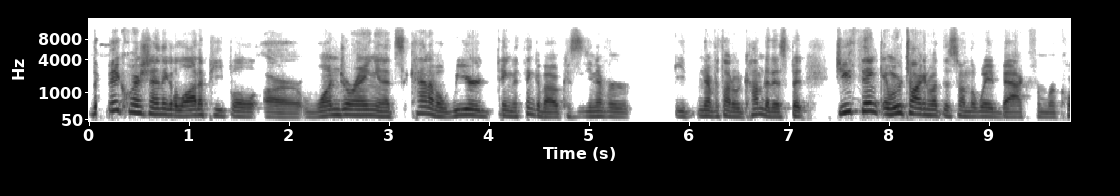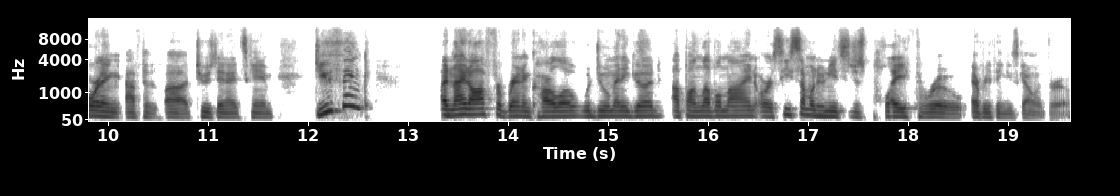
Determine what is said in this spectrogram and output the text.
The big question I think a lot of people are wondering, and it's kind of a weird thing to think about because you never you never thought it would come to this, but do you think, and we were talking about this on the way back from recording after uh, Tuesday night's game, do you think a night off for Brandon Carlo would do him any good up on level nine, or is he someone who needs to just play through everything he's going through?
